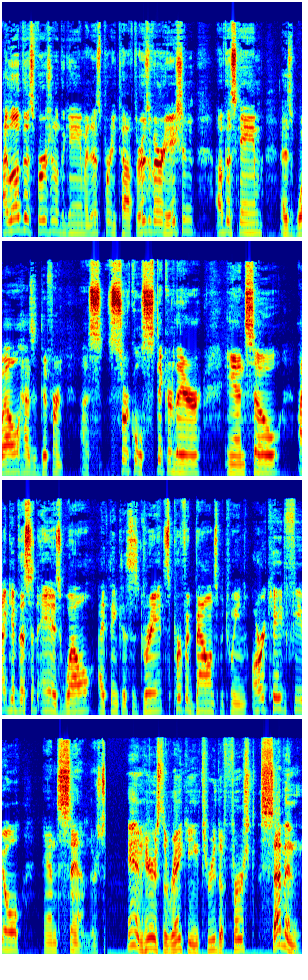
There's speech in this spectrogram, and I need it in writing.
I love this version of the game. It is pretty tough. There is a variation of this game as well. Has a different uh, circle sticker there. And so I give this an A as well. I think this is great. It's perfect balance between arcade feel and sim. There's and here's the ranking through the first seven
